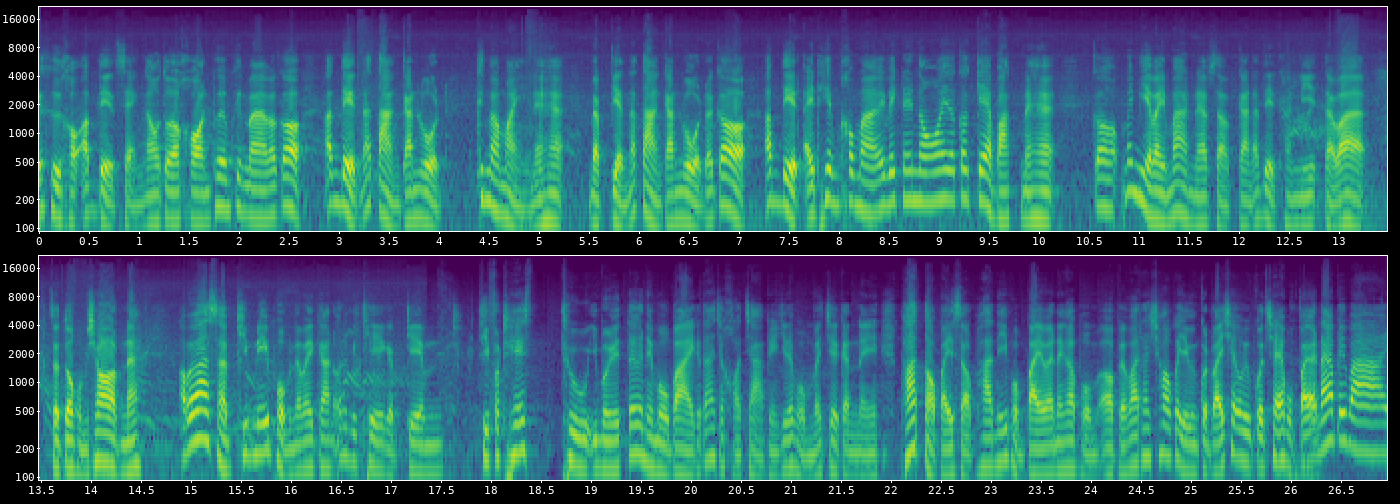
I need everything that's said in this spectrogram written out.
ก็คือเขาอัปเดตแสงเงาตัวละครเพิ่มขึ้นมา แล้วก็อัปเดตหน้าต่างการโหวต ขึ้นมาใหม่นะฮะ แบบเปลี่ยนหน้าต่างการโหวตแล้วก็อัปเดตไอเทมเข้ามาเล็กๆน้อยๆแล้วก็แก้บั๊กนะฮะ ก็ไม่มีอะไรมากนะครับสำหรับการอัปเดตครั้งนี้ แต่ว่าส่วนตัวผมชอบนะ เอาเป็นว่าสำหรับคลิปนี้ผมในรายการ o อ b k กับเกม T Fortress 2 Emulator ในโมบายก็น่าจะขอจากเพียงแค่ผมไว้เจอกันในพาร์ทต่อไปสำหรับพาร์ทนี้ผมไปไว้นะครับผมเอาเป็นว่าถ้าชอบก็อย่าลืมกดไลค์แชร์อย่าลืมกดแชร์ผมไปแล้วนะบ๊ายบาย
